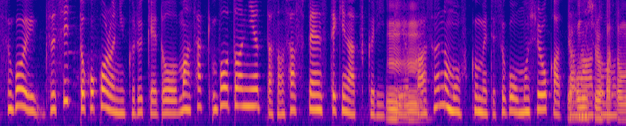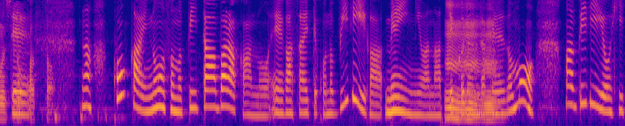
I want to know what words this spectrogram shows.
すごいずしっと心にくるけど、まあ、さ冒頭に言ったそのサスペンス的な作りっていうか、うんうん、そういうのも含めてすごい面白かったなと思って。面白かった面白かった。な今回のそのピーター・バラカンの映画祭ってこのビリーがメインにはなってくるんだけれども、うんうんうん、まあ、ビリーを筆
